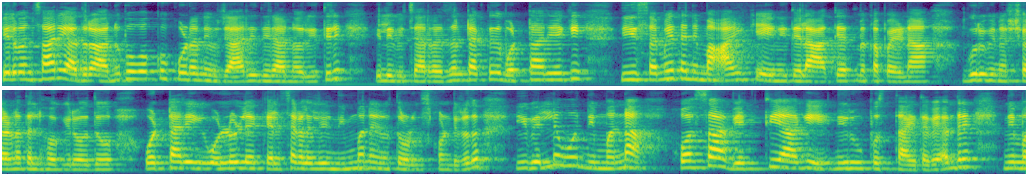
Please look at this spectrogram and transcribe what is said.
ಕೆಲವೊಂದು ಸಾರಿ ಅದರ ಅನುಭವಕ್ಕೂ ಕೂಡ ನೀವು ಜಾರಿದ್ದೀರಾ ಅನ್ನೋ ರೀತಿಲಿ ಇಲ್ಲಿ ವಿಚಾರ ರೆಸಲ್ಟ್ ಆಗ್ತದೆ ಒಟ್ಟಾರೆಯಾಗಿ ಈ ಸಮಯದ ನಿಮ್ಮ ಆಯ್ಕೆ ಏನಿದೆಯಲ್ಲ, ಆಧ್ಯಾತ್ಮಿಕ ಪಯಣ, ಗುರುವಿನ ಶರಣದಲ್ಲಿ ಹೋಗಿರೋದು ಒಟ್ಟಾರೆಯಾಗಿ ಒಳ್ಳೊಳ್ಳೆಯ ಕೆಲಸಗಳಲ್ಲಿ ನಿಮ್ಮನ್ನು ನೀವು ತೊಡಗಿಸ್ಕೊಂಡಿರೋದು, ಇವೆಲ್ಲವೂ ನಿಮ್ಮನ್ನು ಹೊಸ ವ್ಯಕ್ತಿಯಾಗಿ ನಿರೂಪಿಸ್ತಾ ಇದ್ದಾವೆ. ಅಂದರೆ ನಿಮ್ಮ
